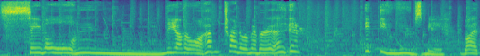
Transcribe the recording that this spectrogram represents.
Sable, mm, the other one. I'm trying to remember. Uh, it, it eludes me, but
